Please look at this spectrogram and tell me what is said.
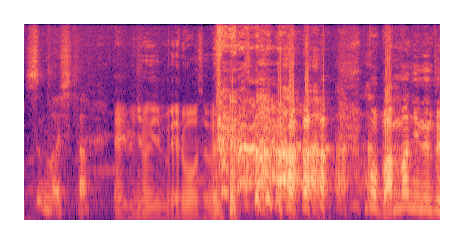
쓴맛이다. 엘빈 형이 좀 외로워서 그래. 뭐 맛만 있는데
